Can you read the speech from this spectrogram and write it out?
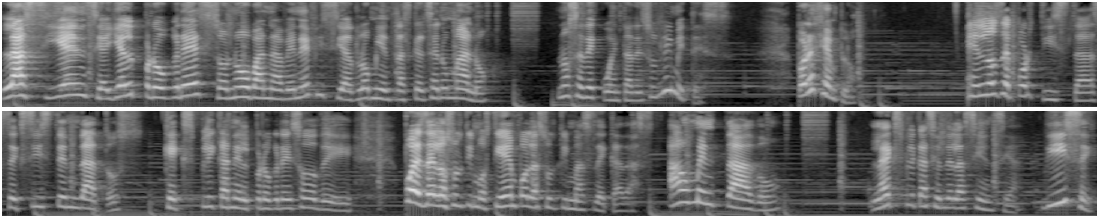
la ciencia y el progreso no van a beneficiarlo mientras que el ser humano no se dé cuenta de sus límites. Por ejemplo, en los deportistas existen datos que explican el progreso de pues de los últimos tiempos, las últimas décadas. Ha aumentado la explicación de la ciencia. Dice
